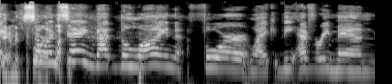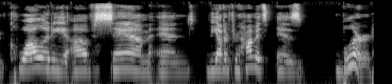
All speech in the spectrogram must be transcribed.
Sam is poor. So I'm Like, saying that the line for like the everyman quality of Sam and the other three hobbits is blurred.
